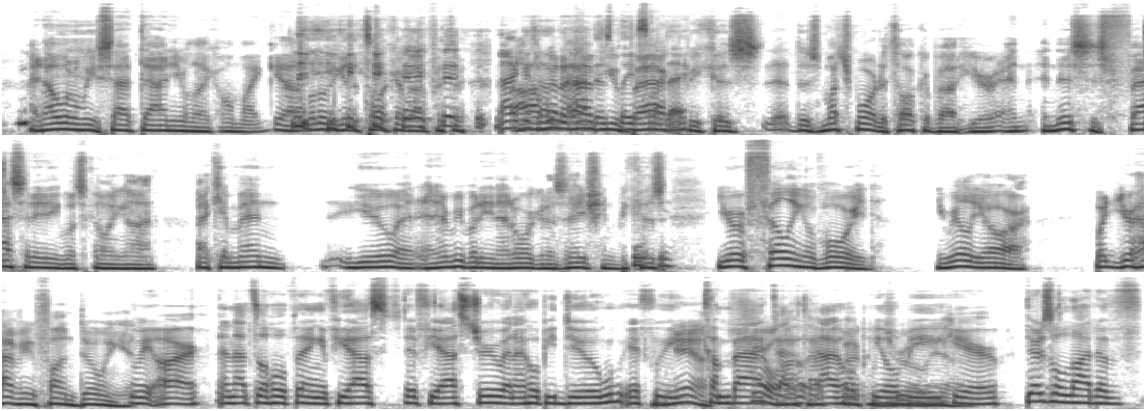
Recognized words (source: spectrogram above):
I know when we sat down, you were like, oh my God, what are we going to talk about? For th-? I'm going to have you back because there's much more to talk about here. And, and this is fascinating what's going on. I commend you and, and everybody in that organization because you. you're filling a void. You really are but you're having fun doing it. We are, and that's the whole thing. If you ask, if you ask Drew, and I hope you do, if we yeah, come back, sure, I, I hope he'll Drew, be yeah. here. There's a lot of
